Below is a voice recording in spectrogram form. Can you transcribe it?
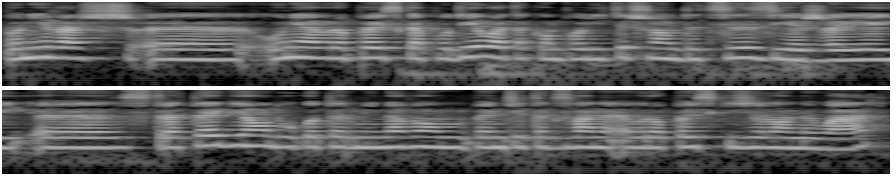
ponieważ e, Unia Europejska podjęła taką polityczną decyzję, że jej e, strategią długoterminową będzie tak zwany Europejski Zielony Ład,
